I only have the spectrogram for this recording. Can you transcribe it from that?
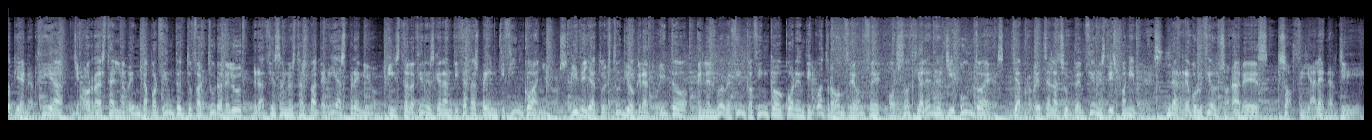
propia energía y ahorra hasta el 90% en tu factura de luz gracias a nuestras baterías premium. Instalaciones garantizadas 25 años. Pide ya tu estudio gratuito en el 955 44 11 11 o socialenergy.es y aprovecha las subvenciones disponibles. La revolución solar es Social Energy.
